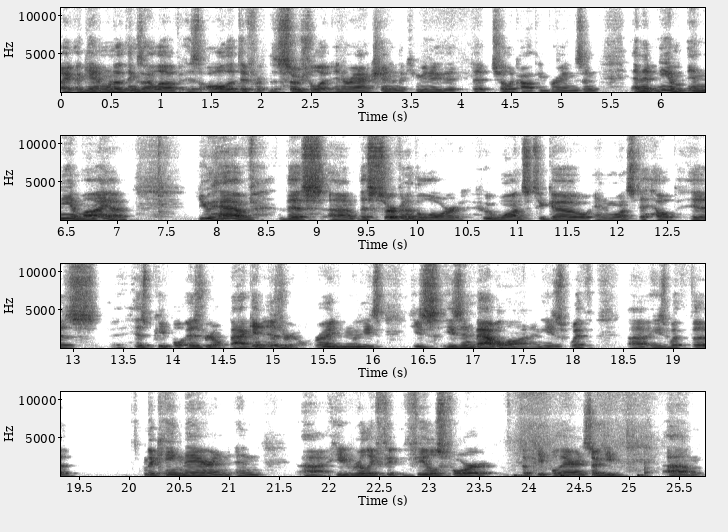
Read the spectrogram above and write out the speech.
I- again, one of the things I love is all the different the social interaction and the community that, that Chillicothe brings. And and at Nehem, in Nehemiah, you have this um, this servant of the Lord who wants to go and wants to help his his people Israel back in Israel, right? Mhm. But he's he's he's in Babylon and he's with uh, he's with the the king there, and and uh, he really fe feels for the people there, and so he um,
